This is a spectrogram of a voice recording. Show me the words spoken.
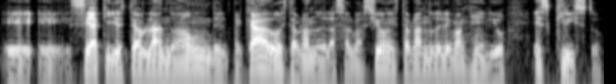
Eh, eh, sea que yo esté hablando aún del pecado, esté hablando de la salvación, esté hablando del Evangelio, es Cristo.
